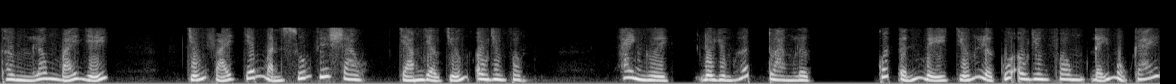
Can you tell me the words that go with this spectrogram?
thần long bãi dĩ. Chưởng phải chém mạnh xuống phía sau, chạm vào chưởng âu dương phong. Hai người đều dùng hết toàn lực. Quách tỉnh bị chưởng lực của âu dương phong đẩy một cái,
